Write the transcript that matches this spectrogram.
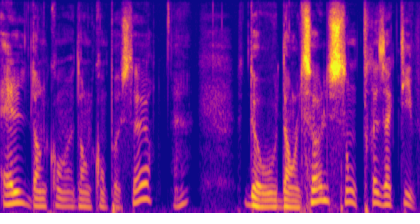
elles, dans le, dans le composteur, hein, dans, dans le sol, sont très actives.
